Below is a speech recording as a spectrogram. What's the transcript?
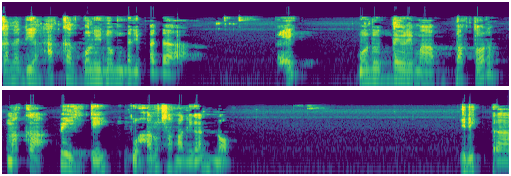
Karena dia akar polinom daripada X, menurut teorema faktor, maka PC itu harus sama dengan 0. Jadi kita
